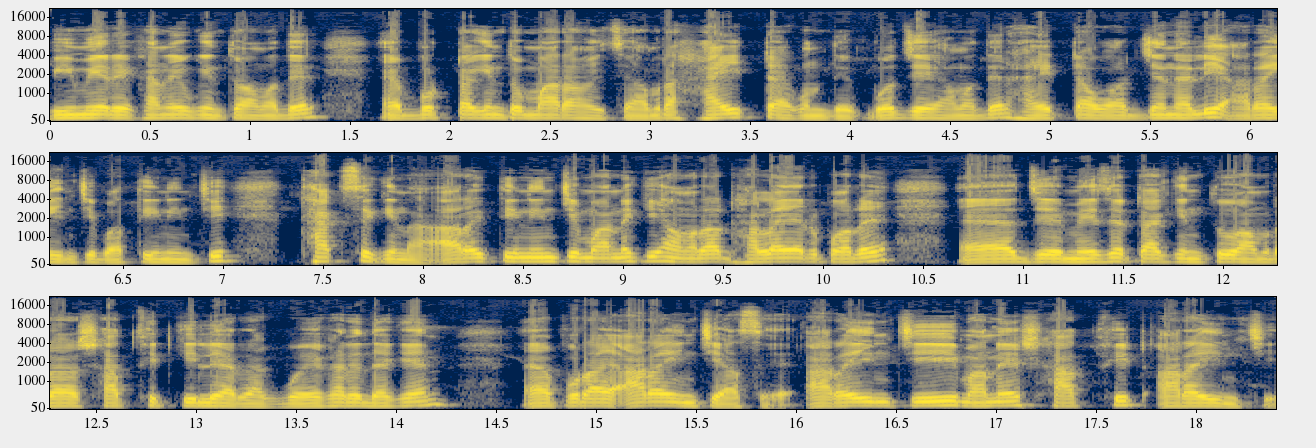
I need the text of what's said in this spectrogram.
বিমের এখানেও কিন্তু আমাদের বোর্ডটা কিন্তু মারা হয়েছে। আমরা হাইটটা এখন দেখব যে আমাদের হাইটটা অরিজিনালি আড়াই ইঞ্চি বা তিন ইঞ্চি থাকছে কিনা। আড়াই, তিন ইঞ্চি মানে কি আমরা ঢালাইয়ের পরে যে মেঝেটা কিন্তু আমরা সাত ফিট ক্লিয়ার রাখব। এখানে দেখেন প্রায় আড়াই ইঞ্চি আছে। আড়াই ইঞ্চি মানে সাত ফিট আড়াই ইঞ্চি।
